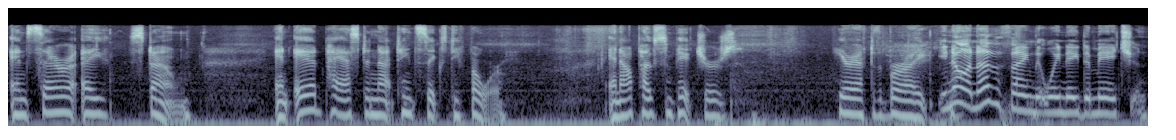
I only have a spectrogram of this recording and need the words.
and Sarah A. Stone. And Ed passed in 1964. And I'll post some pictures here after the break. You know, another thing that we need to mention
